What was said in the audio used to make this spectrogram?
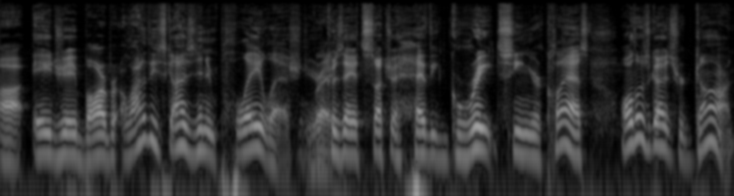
uh, AJ Barber. A lot of these guys didn't play last year Right. because they had such a heavy, great senior class. All those guys are gone.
